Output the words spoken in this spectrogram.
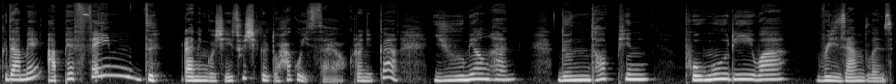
그 다음에 앞에 famed라는 것이 수식을 또 하고 있어요. 그러니까 유명한 눈 덮인 봉우리와 resemblance,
